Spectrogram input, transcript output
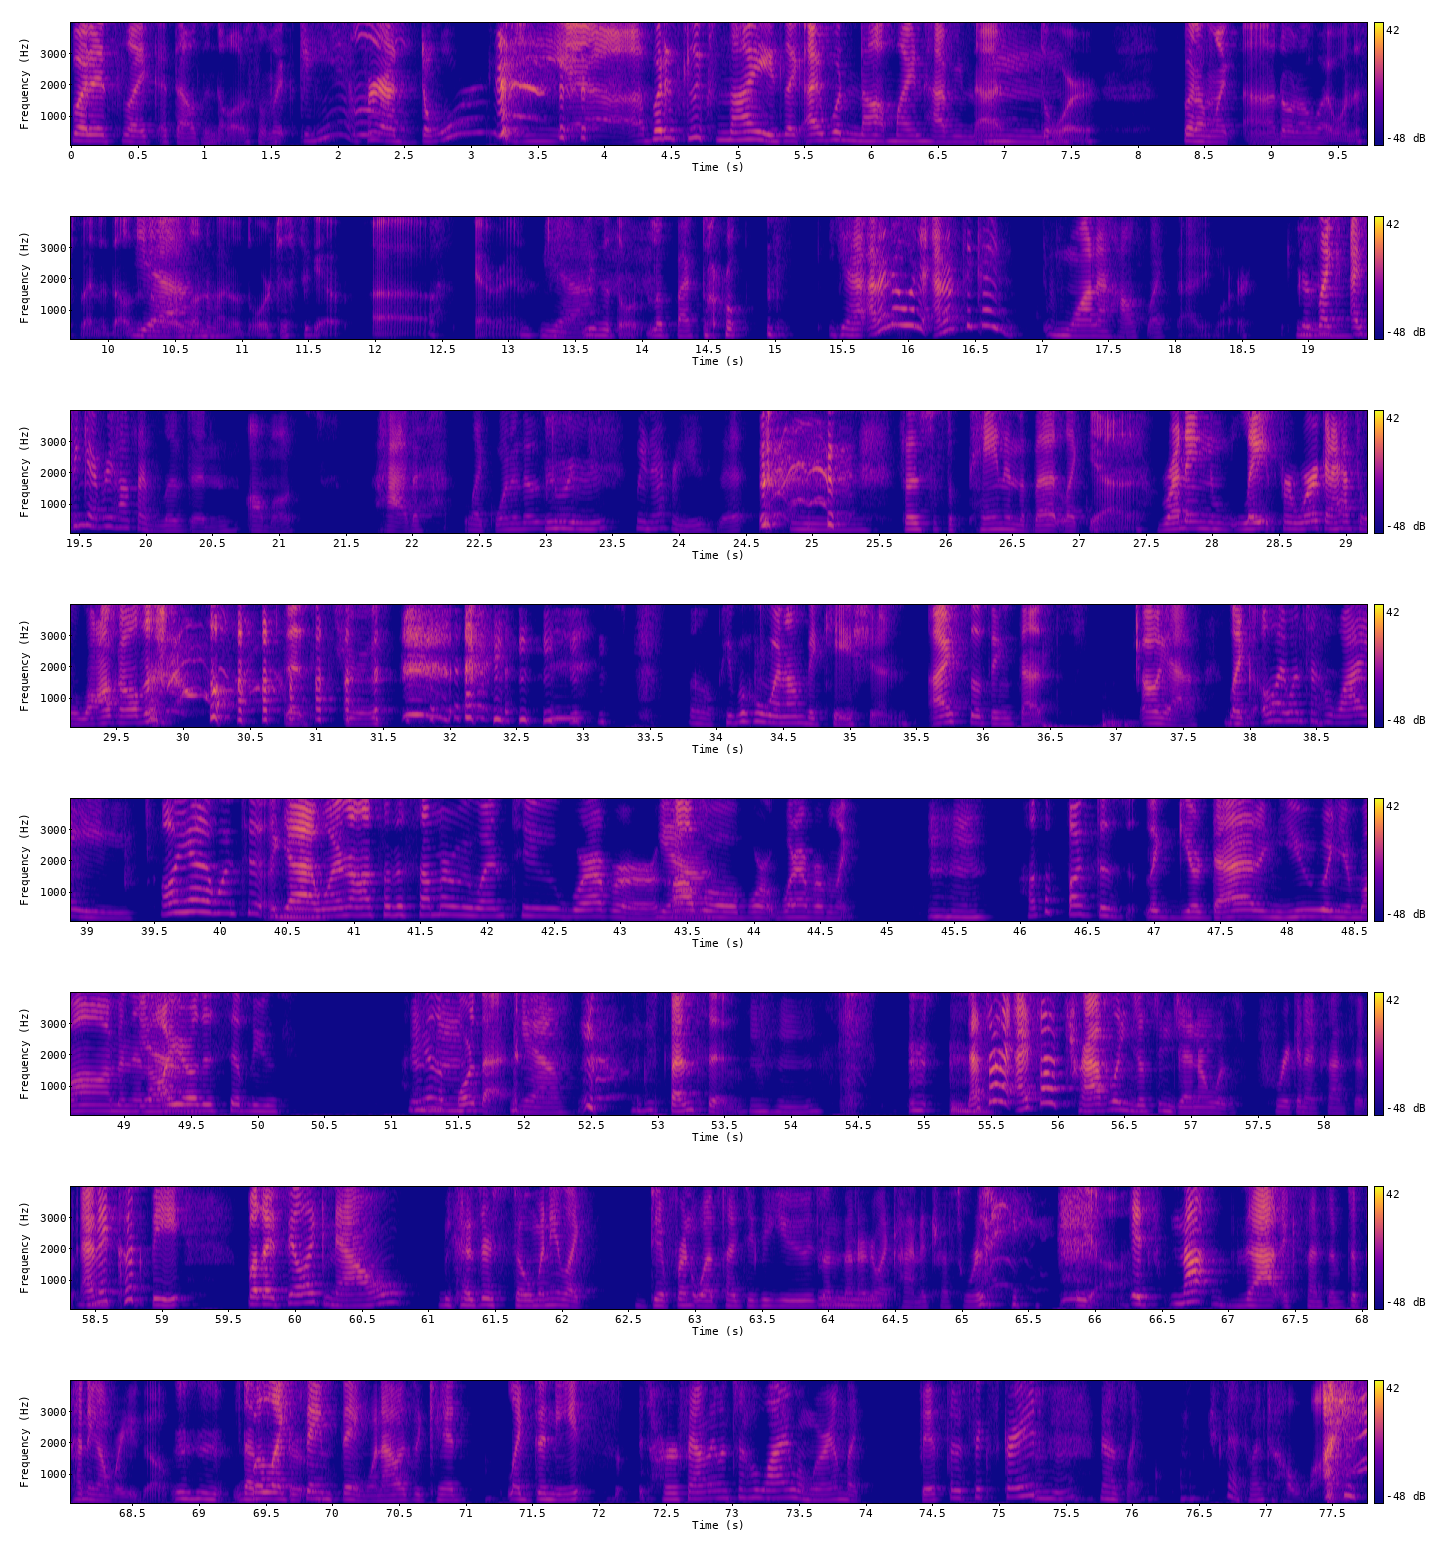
but it's like a thousand dollars. I'm like, Damn, for a door? yeah, but it looks nice. Like I would not mind having that Mm. door, but I'm like, I don't know why I want to spend a thousand dollars on a metal door just to get uh Aaron. Yeah. leave the door, the back door open. Yeah, I don't know what I don't think I want a house like that anymore. Because like Mm. I think every house I've lived in almost had like one of those doors. Mhm. We never used it. Mm. so it's just a pain in the butt, like Yeah, running late for work and I have to log all this. That's true. Oh, people who went on vacation. I still think that's. oh yeah. Like, oh I went to Hawaii. Oh yeah, I went to. Yeah, I Mhm. went on for the summer. We went to wherever, Yeah. Cabo or whatever. I'm like, Mm-hmm. how the fuck does like your dad and you and your mom and then all your other siblings? How do you guys Mhm. afford that? Yeah. It's expensive. mm-hmm. That's why I thought traveling just in general was freaking expensive. And Mm. it could be, but I feel like now because there's so many like different websites you could use and that are Mhm. like kind of trustworthy. yeah. it's not that expensive depending on where you go. Mm-hmm. But like true. same thing when I was a kid, like Denise, her family went to Hawaii when we were in like fifth or sixth grade. Mhm. And I was like, you guys went to Hawaii.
